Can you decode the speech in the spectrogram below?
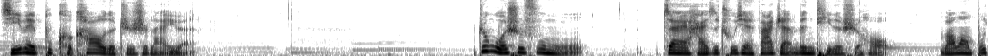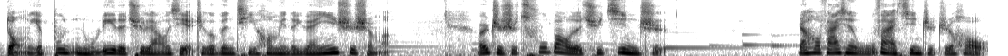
极为不可靠的知识来源。中国式父母在孩子出现发展问题的时候，往往不懂，也不努力的去了解这个问题后面的原因是什么，而只是粗暴的去禁止，然后发现无法禁止之后，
